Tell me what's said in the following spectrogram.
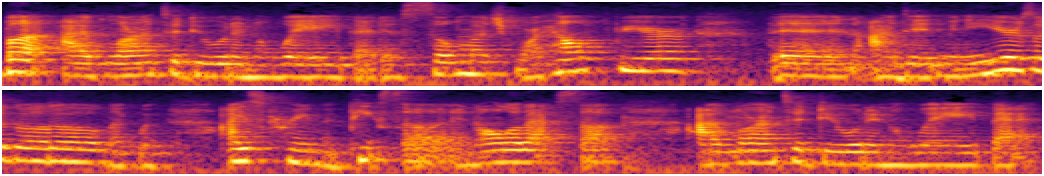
but I've learned to do it in a way that is so much more healthier than I did many years ago, like with ice cream and pizza and all of that stuff. I've learned to do it in a way that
